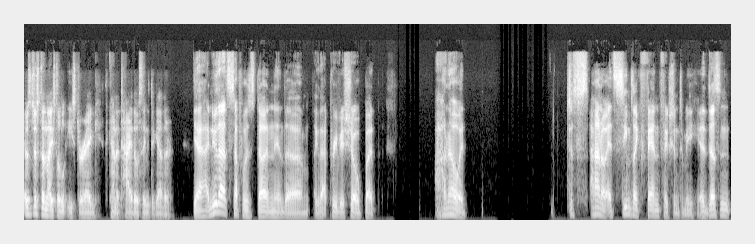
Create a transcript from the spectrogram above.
It was just a nice little Easter egg to kind of tie those things together. Yeah i knew that stuff was done in the um, like that previous show but i don't know it just i don't know it seems like fan fiction to me it doesn't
